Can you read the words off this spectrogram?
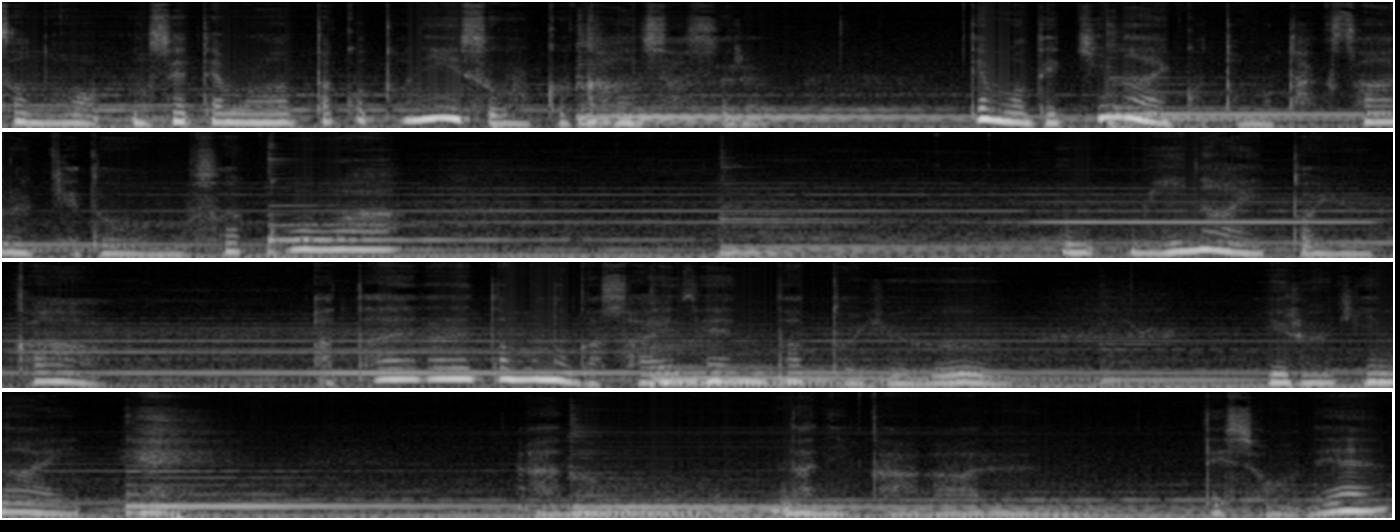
その乗せてもらったことにすごく感謝する。でもできないこともたくさんあるけどそこは見ないというか与えられたものが最善だという揺るぎない あの何かがあるんでしょうね、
